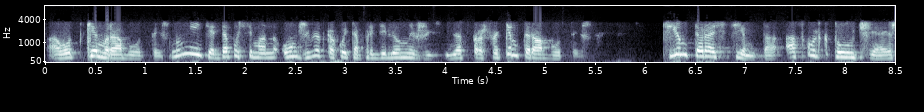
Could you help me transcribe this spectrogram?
а вот кем работаешь? Ну, мне интересно, допустим, он, он живет какой-то определенной жизнью. Я спрашиваю, кем ты работаешь? Тем-то раз тем-то. А сколько получаешь?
